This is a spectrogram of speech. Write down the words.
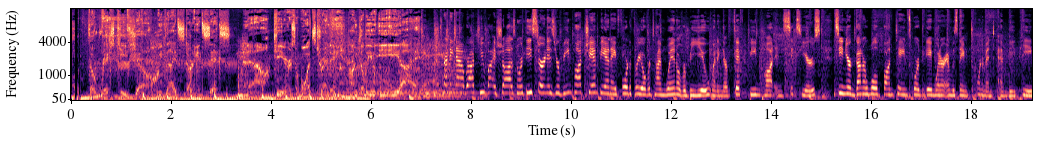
The Rich Keefe Show, weeknights starting at 6. Now, here's what's trending on WEEI. Trending now brought to you by Shaw's Northeastern is your Beanpot champion. A 4 3 overtime win over BU, winning their fifth Beanpot in six years. Senior Gunnarwolfe Fontaine scored the game winner and was named tournament MVP.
